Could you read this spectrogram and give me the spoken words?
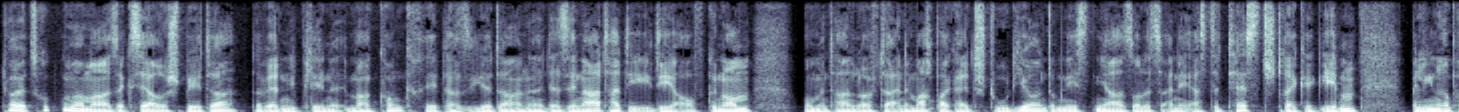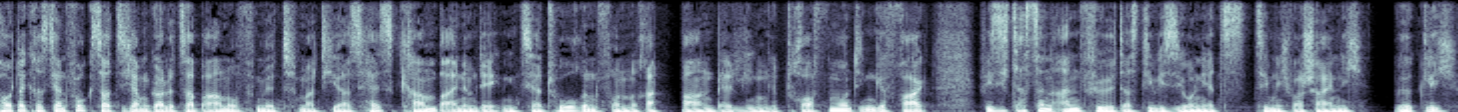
Tja, jetzt gucken wir mal, sechs Jahre später, da werden die Pläne immer konkreter. Siehe da, ne? Der Senat hat die Idee aufgenommen. Momentan läuft da eine Machbarkeitsstudie und im nächsten Jahr soll es eine erste Teststrecke geben. Berlin-Reporter Christian Fuchs hat sich am Görlitzer Bahnhof mit Matthias Hesskamp, einem der Initiatoren von Radbahn Berlin, getroffen und ihn gefragt, wie sich das denn anfühlt, dass die Vision jetzt ziemlich wahrscheinlich wirklich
